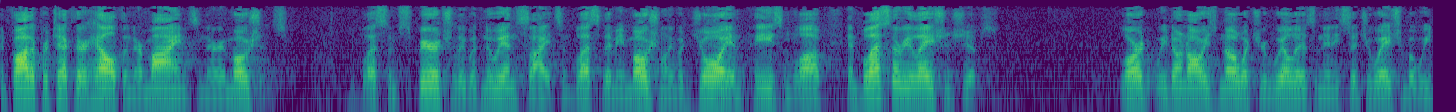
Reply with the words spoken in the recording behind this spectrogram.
And Father, protect their health and their minds and their emotions. Bless them spiritually with new insights, and bless them emotionally with joy and peace and love, and bless their relationships. Lord, we don't always know what your will is in any situation, but we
